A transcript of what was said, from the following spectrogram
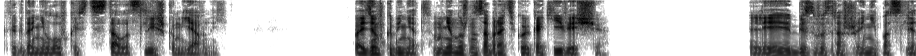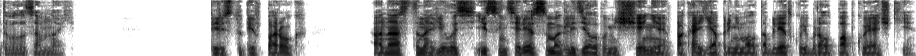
когда неловкость стала слишком явной. «Пойдем в кабинет, мне нужно забрать кое-какие вещи». Лея без возражений последовала за мной. Переступив порог, она остановилась и с интересом оглядела помещение, пока я принимал таблетку и брал папку и очки.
